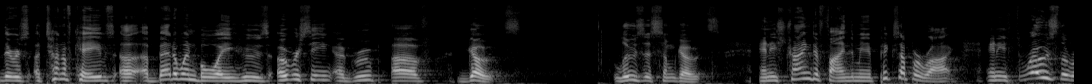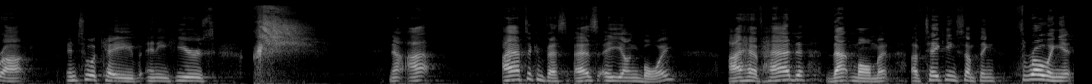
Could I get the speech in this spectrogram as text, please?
there's a ton of caves. A, Bedouin boy who's overseeing a group of goats loses some goats, and he's trying to find them. And he picks up a rock and he throws the rock into a cave, and he hears. Ksh! Now, I, I have to confess, as a young boy, I have had that moment of taking something, throwing it,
